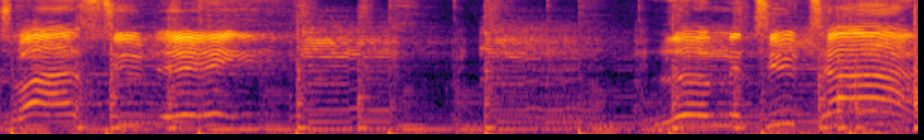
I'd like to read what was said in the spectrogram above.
twice today. Love me two time, girl.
